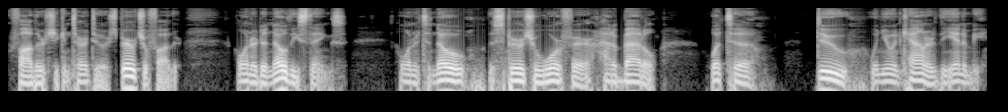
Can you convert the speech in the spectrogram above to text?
father. She can turn to her spiritual father. I want her to know these things. I want her to know the spiritual warfare, how to battle, what to do when you encounter the enemy.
